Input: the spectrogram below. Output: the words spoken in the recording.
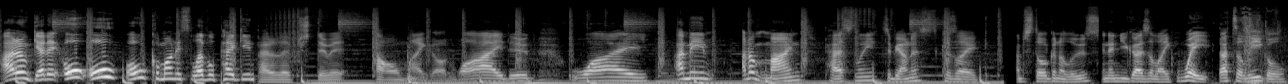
I don't get it. Oh, oh, oh, come on. It's level pegging. Competitive, just do it. Oh my god, why, dude? Why? I mean, I don't mind, personally, to be honest, because, like, I'm still gonna lose. And then you guys are like, wait, that's illegal.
